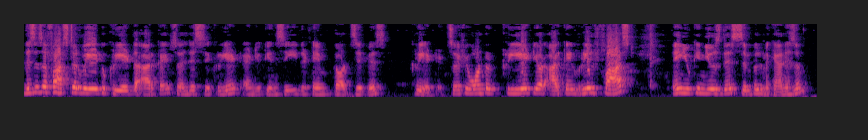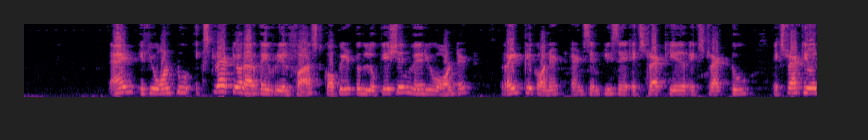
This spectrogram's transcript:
this is a faster way to create the archive. So I'll just say create and you can see the temp.zip is created. So if you want to create your archive real fast then you can use this simple mechanism and if you want to extract your archive real fast, copy it to the location where you want it, right click on it and simply say extract here, extract to. Extract here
